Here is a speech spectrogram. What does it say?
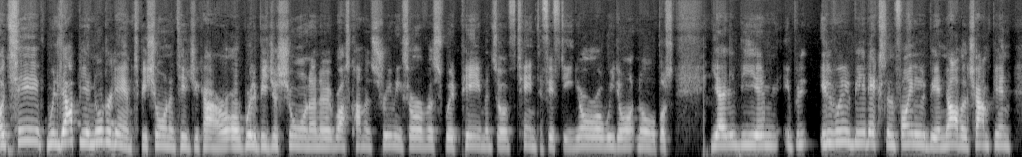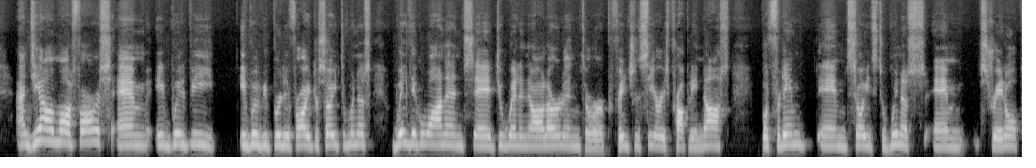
I'd say, will that be another game to be shown on TG4 or will it be just shown on a Roscommon streaming service with payments of 10 to 15 euro? We don't know. But yeah, it'll be um, it will, it will be an excellent final. It'll be a novel champion. And yeah, I'm all for it. Um, it will be it will be brilliant for either side to win it. Will they go on and uh, do well in All Ireland or provincial series? Probably not. But for them um, sides to win it um, straight up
